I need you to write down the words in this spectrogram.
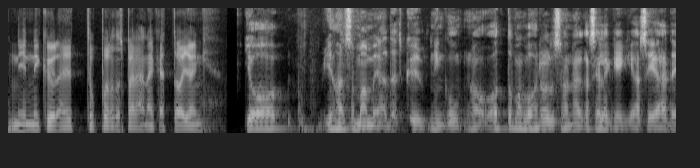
niin, niin kyllä ei tuppurotuspelejä näkee tuo jengi. Joo, ihan samaa mieltä, että kyllä niin kuin, no, Ottavan kohdalla se on aika selkeäkin asia, että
